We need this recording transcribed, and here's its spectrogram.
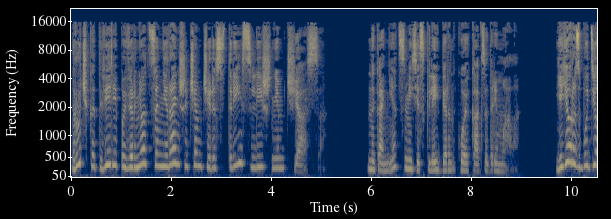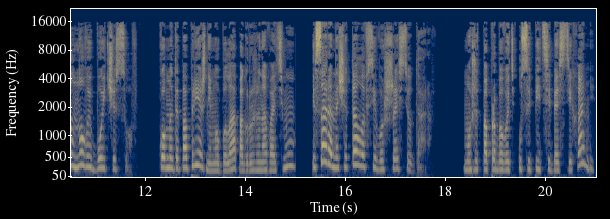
Ручка двери повернется не раньше, чем через три с лишним часа. Наконец миссис Клейберн кое-как задремала. Ее разбудил новый бой часов. Комната по-прежнему была погружена во тьму, и Сара насчитала всего шесть ударов. Может, попробовать усыпить себя стихами?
